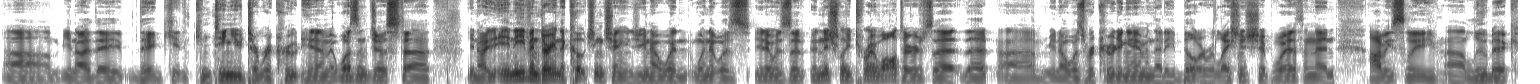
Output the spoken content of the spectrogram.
Um, you know, they they continued to recruit him. It wasn't just uh, you know, and even during the coaching change, you know, when when it was it was initially Troy Walters that that um, you know was recruiting him and that he built a relationship with, and then obviously uh, Lubick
